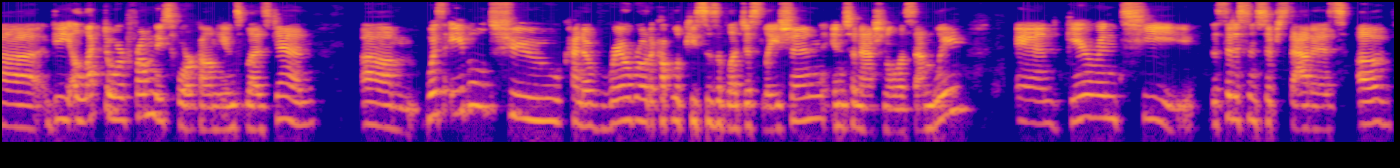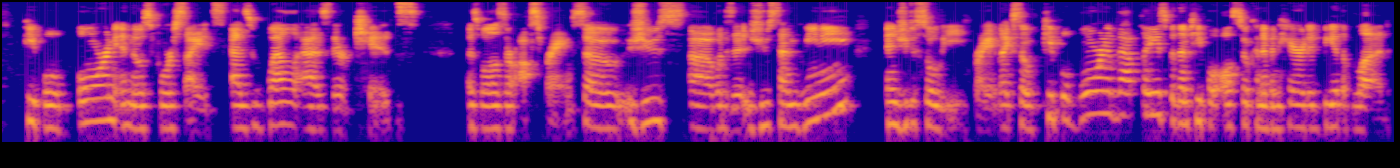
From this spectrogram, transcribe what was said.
uh, the elector from these four communes, Blaise Diagne, um, was able to kind of railroad a couple of pieces of legislation into National Assembly and guarantee the citizenship status of people born in those four sites as well as their kids, as well as their offspring. So, Jus, uh, what is it, Jus sanguini and Jus de Soli, right? Like, so people born of that place, but then people also kind of inherited via the blood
